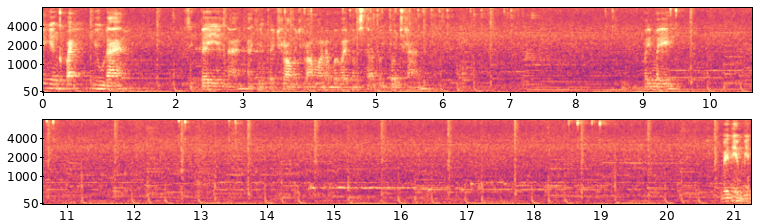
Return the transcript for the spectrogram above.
អឺប៉ះហុកនេះយើងខ្វេះយូរដែរស៊ីពេយើងដែរហើយយើងទៅឆ្លងទៅឆ្លងមកដើម្បីវាយ monster ទៅទៅច្រើនហើយមេមេនេះមាន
